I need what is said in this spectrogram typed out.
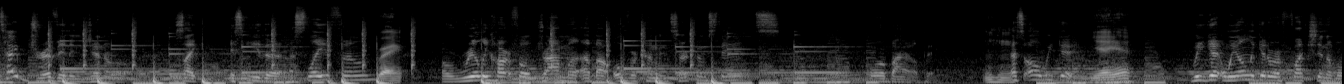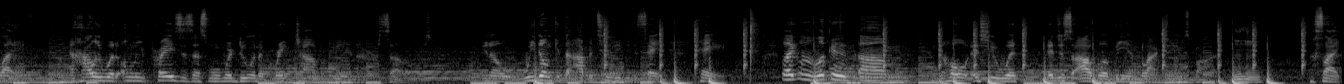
type driven in general. It's like it's either a slave film, Right. a really heartfelt drama about overcoming circumstance, or a biopic. hmm That's all we get. Yeah, yeah. We get we only get a reflection of life, and Hollywood only praises us when we're doing a great job of being ourselves. You know, we don't get the opportunity to say, "Hey," like look at um, the whole issue with Idris Elba being Black James Bond. Mm-hmm. It's like,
